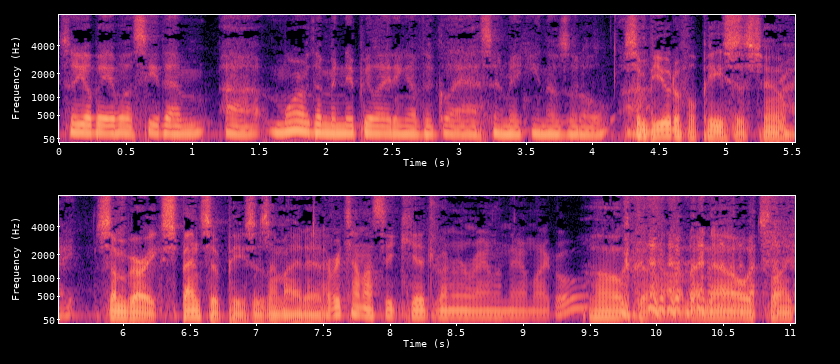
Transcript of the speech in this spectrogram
So you'll be able to see them uh, more of the manipulating of the glass and making those little. Uh, Some beautiful pieces too. Right. Some very expensive pieces, I might add. Every time I see kids running around in there, I'm like, oh. oh God, I know. It's like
